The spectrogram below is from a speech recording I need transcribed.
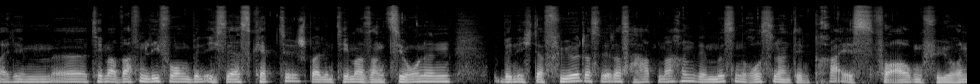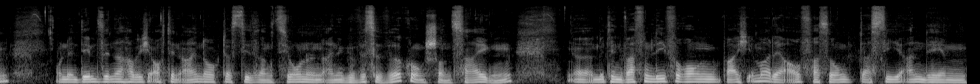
Bei dem äh, Thema Waffenlieferung bin ich sehr skeptisch. Bei dem Thema Sanktionen bin ich dafür, dass wir das hart machen. Wir müssen Russland den Preis vor Augen führen. Und in dem Sinne habe ich auch den Eindruck, dass die Sanktionen eine gewisse Wirkung schon zeigen. Äh, mit den Waffenlieferungen war ich immer der Auffassung, dass sie an dem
